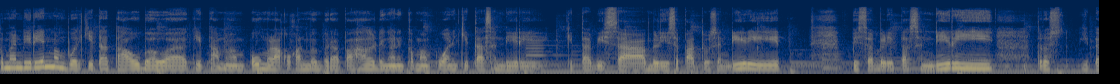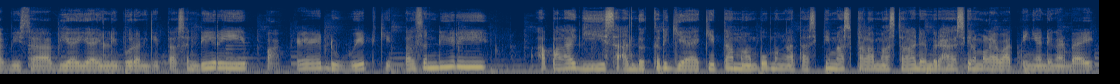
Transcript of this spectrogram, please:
Kemandirian membuat kita tahu bahwa kita mampu melakukan beberapa hal dengan kemampuan kita sendiri. Kita bisa beli sepatu sendiri, bisa beli tas sendiri, terus kita bisa biayain liburan kita sendiri, pakai duit kita sendiri. Apalagi saat bekerja, kita mampu mengatasi masalah-masalah dan berhasil melewatinya dengan baik.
